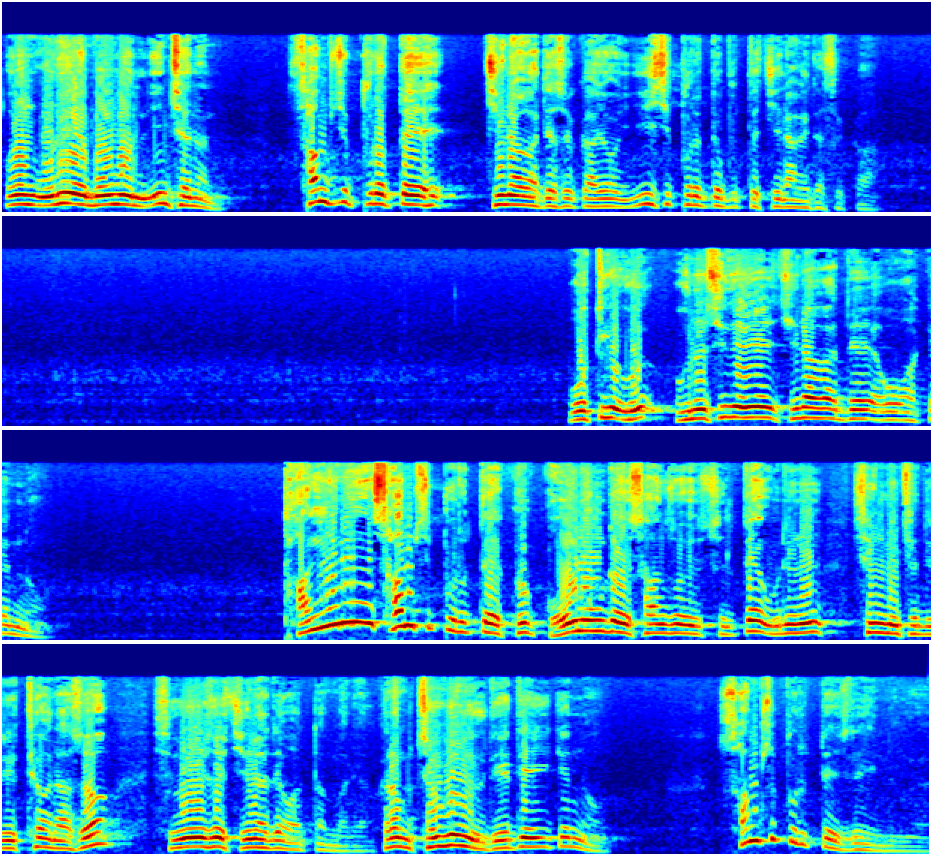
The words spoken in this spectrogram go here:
그럼 우리의 몸은, 인체는 30%대 진화가 됐을까요? 20%대부터 진화가 됐을까? 어떻게, 어, 어느 시대에 진화가 되어 왔겠노? 당연히 30%대 그 고농도의 산소였을 때 우리는 생명체들이 태어나서 서서히 진화되어 왔단 말이야. 그럼 적응이 어디에 되어 있겠노? 30%대에 되어 있는 거야.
